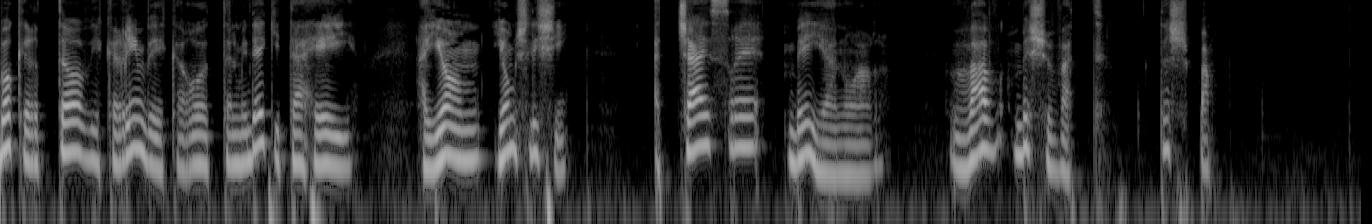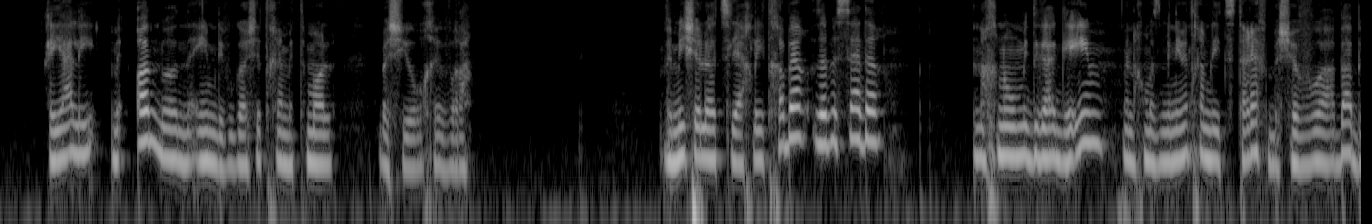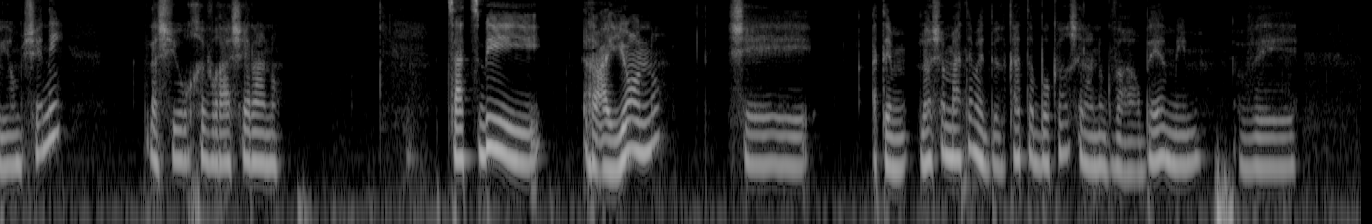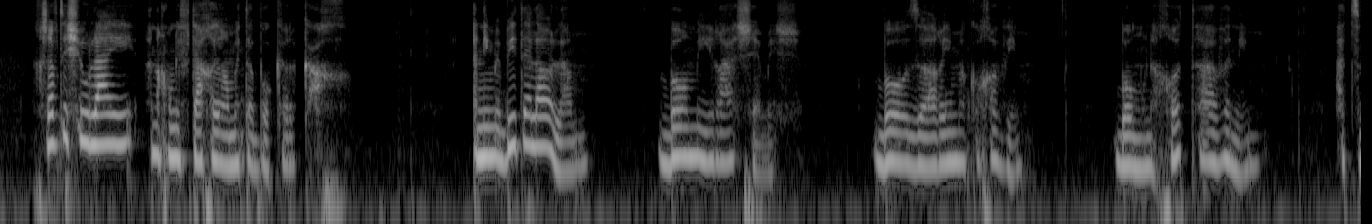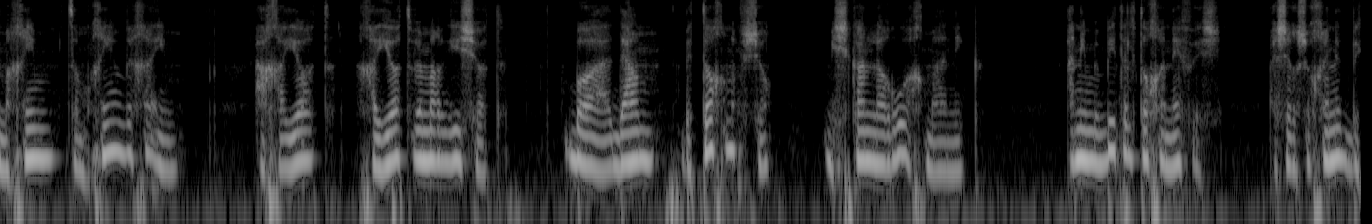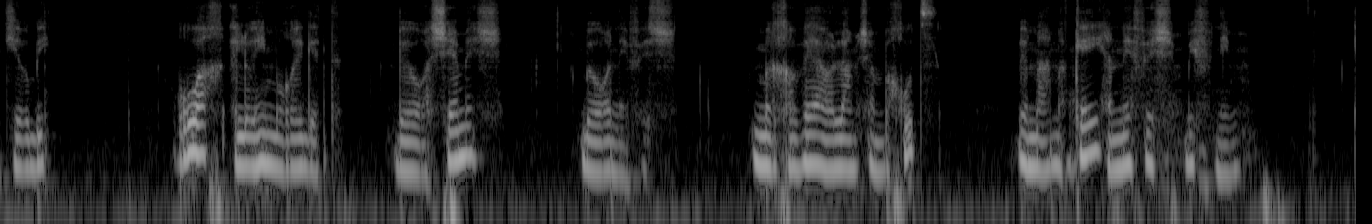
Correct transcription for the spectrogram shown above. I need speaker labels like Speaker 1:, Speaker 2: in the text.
Speaker 1: בוקר טוב, יקרים ויקרות, תלמידי כיתה ה'. היום יום שלישי, ה-19 בינואר, ו' בשבט, תשפ"א. היה לי מאוד מאוד נעים לפגוש אתכם אתמול בשיעור חברה. ומי שלא הצליח להתחבר, זה בסדר. אנחנו מתגעגעים, ואנחנו מזמינים אתכם להצטרף בשבוע הבא, ביום שני, לשיעור חברה שלנו. צץ בי רעיון שאתם לא שמעתם את ברכת הבוקר שלנו כבר הרבה ימים, וחשבתי שאולי אנחנו נפתח היום את הבוקר כך. אני מביט אל העולם, בו מאירה השמש, בו זוהרים הכוכבים, בו מונחות האבנים, הצמחים צומחים וחיים, החיות חיות ומרגישות, בו האדם, בתוך נפשו, משכן לרוח מעניק. אני מביט אל תוך הנפש, אשר שוכנת בקרבי. רוח אלוהים מורגת, באור השמש, באור הנפש. במרחבי העולם שם בחוץ, במעמקי הנפש בפנים.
